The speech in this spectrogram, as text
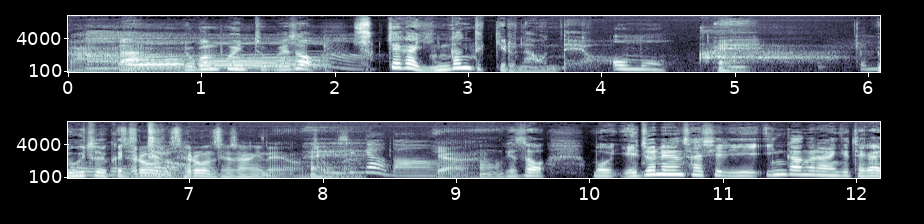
아, 그러니까 오. 요건 포인트고 해서 숙제가 인강 듣기로 나온대요. 어머. 네. 여기서. 여기까지 새로운 들어. 새로운 세상이네요. 네. 신기하다. 야. 어, 그래서 뭐 예전에는 사실 이 인강을 하는 게 제가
